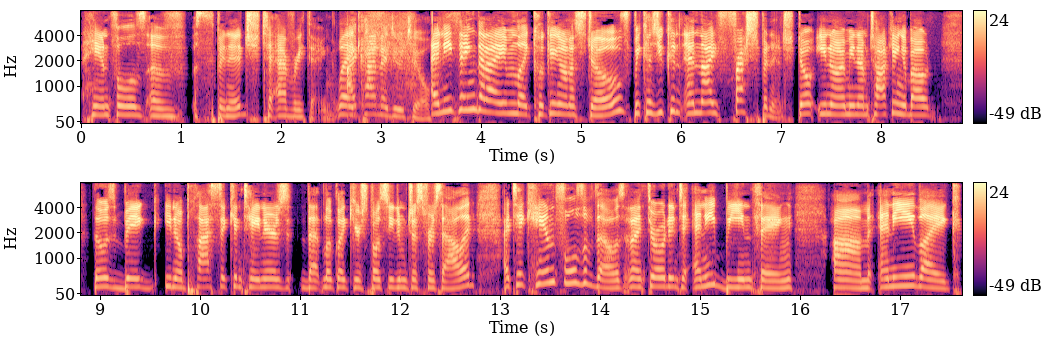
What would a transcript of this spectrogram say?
handfuls of spinach to everything. Like I kind of do too. anything that I'm like cooking on a stove because you can and I fresh spinach. Don't you know? I mean, I'm talking about those big, you know, plastic containers that look like you're supposed to eat them just for salad. I take handfuls of those and I throw it into any bean thing, um, any like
